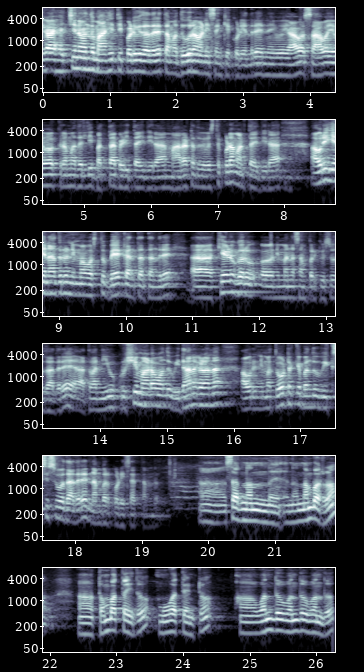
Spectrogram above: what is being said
ಈಗ ಹೆಚ್ಚಿನ ಒಂದು ಮಾಹಿತಿ ಪಡೆಯುವುದಾದರೆ ತಮ್ಮ ದೂರವಾಣಿ ಸಂಖ್ಯೆ ಕೊಡಿ. ಅಂದರೆ ನೀವು ಯಾವ ಸಾವಯವ ಕ್ರಮದಲ್ಲಿ ಭತ್ತ ಬೆಳೀತಾ ಇದ್ದೀರಾ, ಮಾರಾಟದ ವ್ಯವಸ್ಥೆ ಕೂಡ ಮಾಡ್ತಾ ಇದ್ದೀರಾ. ಅವರಿಗೆ ಏನಾದರೂ ನಿಮ್ಮ ವಸ್ತು ಬೇಕಂತಂತಂದರೆ ಕೇಳುಗರು ನಿಮ್ಮನ್ನು ಸಂಪರ್ಕಿಸುವುದಾದರೆ ಅಥವಾ ನೀವು ಕೃಷಿ ಮಾಡೋ ಒಂದು ವಿಧಾನಗಳನ್ನು ಅವರು ನಿಮ್ಮ ತೋಟಕ್ಕೆ ಬಂದು ವೀಕ್ಷಿಸುವುದಾದರೆ ನಂಬರ್ ಕೊಡಿ ಸರ್ ತಮ್ಮದು ಸರ್, ನನ್ನ ನನ್ನ ನಂಬರು ತೊಂಬತ್ತೈದು, ಮೂವತ್ತೆಂಟು ಒಂದು ಒಂದು ಒಂದು,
